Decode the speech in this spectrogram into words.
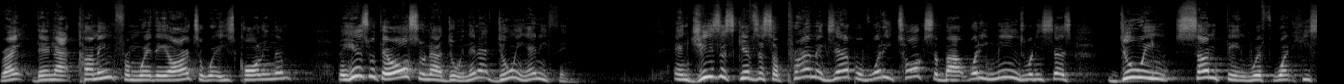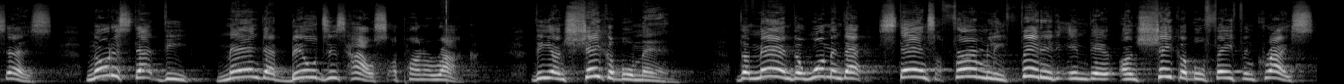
right? They're not coming from where they are to where he's calling them. But here's what they're also not doing they're not doing anything. And Jesus gives us a prime example of what he talks about, what he means when he says doing something with what he says. Notice that the man that builds his house upon a rock, the unshakable man, the man, the woman that stands firmly fitted in their unshakable faith in Christ,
